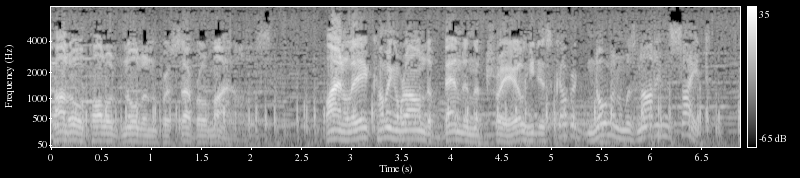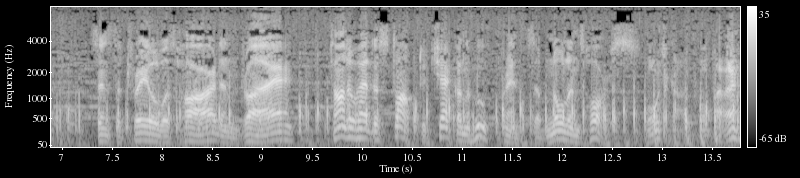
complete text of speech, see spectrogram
Tonto followed Nolan for several miles. Finally, coming around a bend in the trail, he discovered Nolan was not in sight. Since the trail was hard and dry, Tonto had to stop to check on the hoof prints of Nolan's horse. Oh, Scout. Oh, feller.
